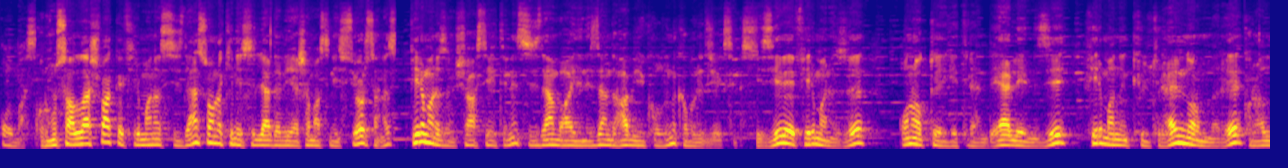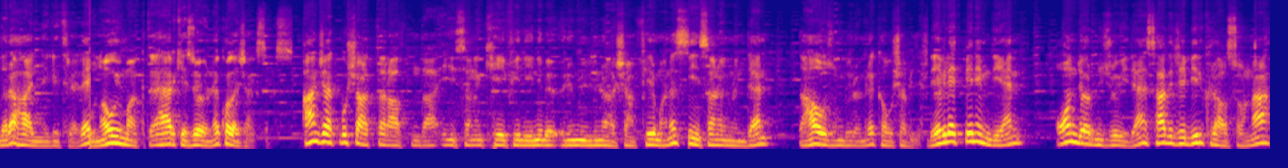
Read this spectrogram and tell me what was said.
olmaz. Kurumsallaşmak ve firmanın sizden sonraki nesillerde de yaşamasını istiyorsanız, firmanızın şahsiyetinin sizden ve ailenizden daha büyük olduğunu kabul edeceksiniz. Sizi ve firmanızı o noktaya getiren değerlerinizi firmanın kültürel normları, kuralları haline getirerek buna uymakta herkese örnek olacaksınız. Ancak bu şartlar altında insanın keyfiliğini ve ölümlülüğünü aşan firmanız insan ömründen daha uzun bir ömre kavuşabilir. Devlet benim diyen 14. Louis'den sadece bir kral sonra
